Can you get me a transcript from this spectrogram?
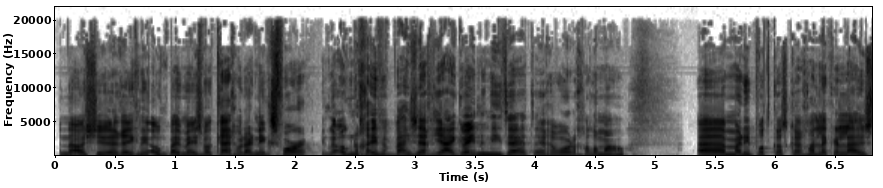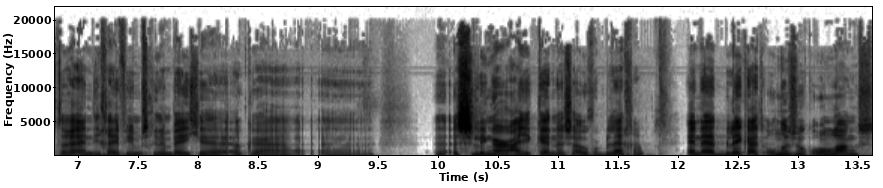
en als je rekening ook bij Meesman krijgen we daar niks voor. Ik wil ook nog even bij zeggen, ja, ik weet het niet hè, tegenwoordig allemaal. Eh, maar die podcast kan je gewoon lekker luisteren en die geven je misschien een beetje ook, eh, eh, een slinger aan je kennis over beleggen. En het bleek uit onderzoek onlangs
